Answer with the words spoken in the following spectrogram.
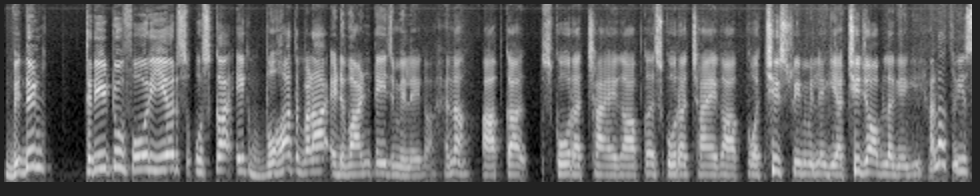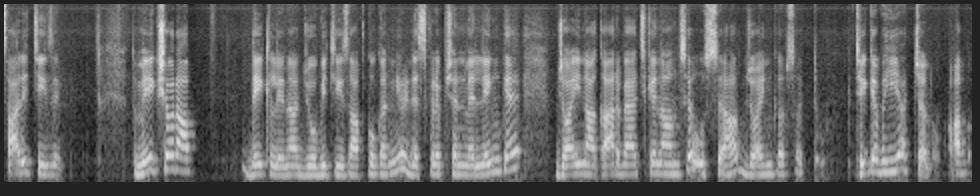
within three two four years उसका एक बहुत बड़ा एडवांटेज मिलेगा, है ना? आपका स्कोर अच्छा आएगा, आपका स्कोर अच्छा आएगा, आपको अच्छी स्ट्रीम मिलेगी, अच्छी जॉब लगेगी, है ना? तो ये सारी चीज़ें। तो मेक श्योर sure आप देख लेना, जो भी चीज़ आपको करनी है डिस्क्रिप्शन में लिंक है ज्वाइन आकार बैच के नाम से, उससे आप ज्वाइन कर सकते हो। ठीक है भैया? चलो, अब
